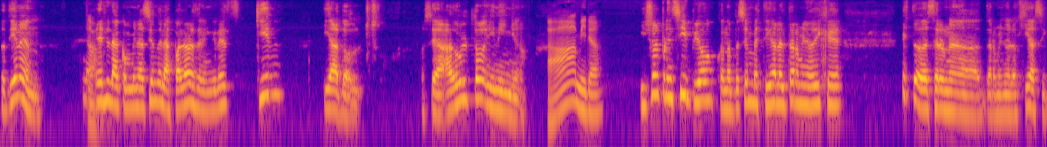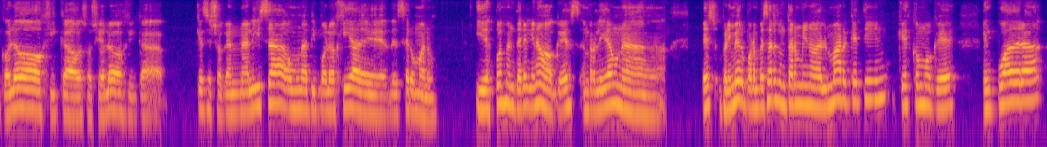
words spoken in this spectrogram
¿Lo tienen? No. Es la combinación de las palabras en inglés kid y adult. O sea, adulto y niño. Ah, mira. Y yo al principio, cuando empecé a investigar el término, dije, esto debe ser una terminología psicológica o sociológica, qué sé yo, que analiza una tipología de, ser humano. Y después me enteré que no, que es en realidad una... Es, primero, por empezar, es un término del marketing que es como que encuadra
